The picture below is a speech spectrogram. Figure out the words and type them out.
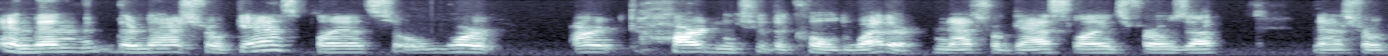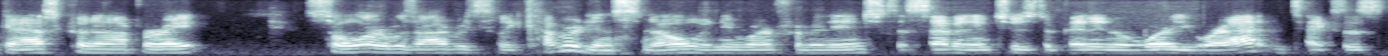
and then their natural gas plants weren't aren't hardened to the cold weather. Natural gas lines froze up. Natural gas couldn't operate. Solar was obviously covered in snow, anywhere from an inch to seven inches, depending on where you were at in Texas.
